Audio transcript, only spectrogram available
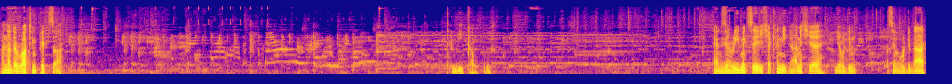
Und dann der Rotting Pizza. Mika Booth. Ja, diese Remixe, ich erkenne die gar nicht hier, die Origin aus dem Original.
